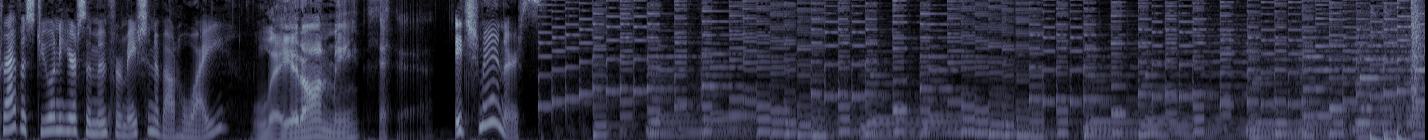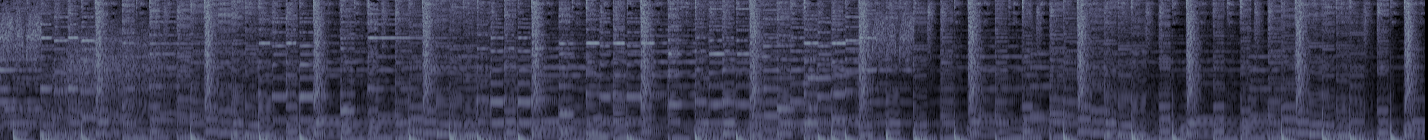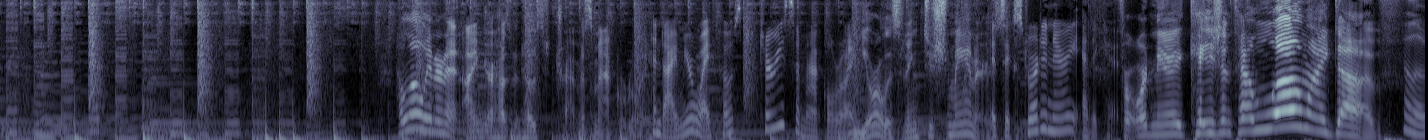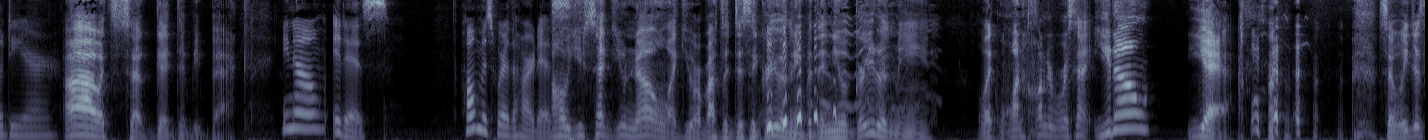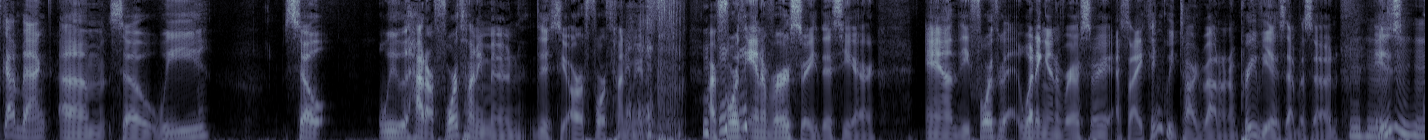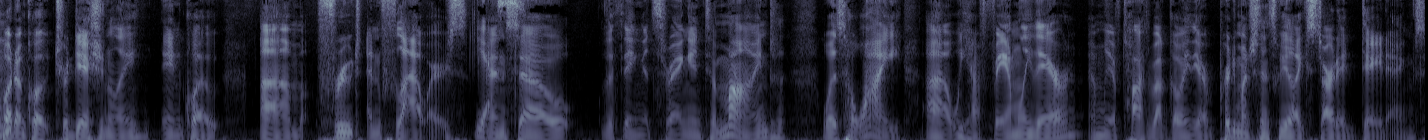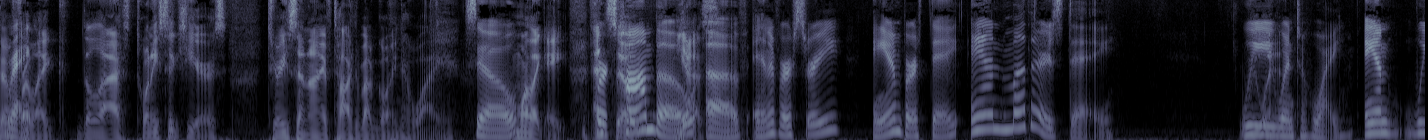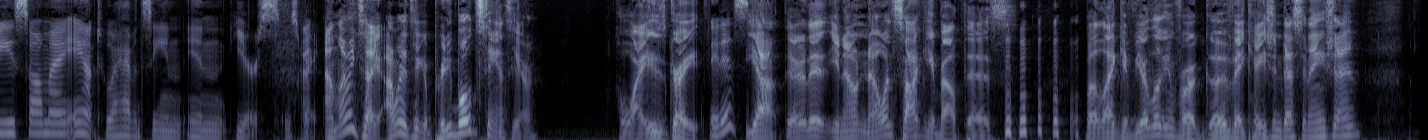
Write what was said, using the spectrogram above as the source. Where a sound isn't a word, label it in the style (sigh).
Travis, do you want to hear some information about Hawaii? Lay it on me. (laughs) It's Schmanners. Internet. I'm your husband host, Travis McElroy. And I'm your wife host, Teresa McElroy. And you're listening to Schmanners. It's extraordinary etiquette. for ordinary occasions. Hello, my dove. Hello, dear. Oh, it's so good to be back. You know, it is. Home is where the heart is. Oh, you said you know, like you were about to disagree with me, but then you agreed with me, like 100%. You know? Yeah. (laughs) so we just got back. Um, so we, so we had our fourth honeymoon this year, our fourth honeymoon, our fourth (laughs) anniversary this year. And the fourth wedding anniversary, as I think we talked about on a previous episode, is quote unquote traditionally, in quote, um, fruit and flowers. Yes. And so the thing that sprang into mind was Hawaii. Uh, we have family there, and we have talked about going there pretty much since we like started dating. So for like the last twenty six years, Teresa and I have talked about going to Hawaii. so More like eight. for and so, combo yes. of anniversary and birthday and Mother's Day, We we, went. went. to Hawaii. And we saw my aunt, who I haven't seen in years. It was great. And let me tell you, I'm going to take a pretty bold stance here. Hawaii is great. It is. Yeah, there it is. You know, no one's talking about this. (laughs) but like if you're looking for a good vacation destination,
